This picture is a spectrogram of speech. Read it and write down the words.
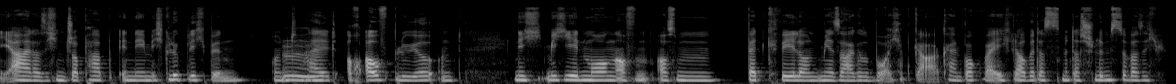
ja, dass ich einen Job habe, in dem ich glücklich bin und mhm. halt auch aufblühe und nicht mich jeden Morgen auf, aus dem Bett quäle und mir sage so, boah, ich habe gar keinen Bock, weil ich glaube, das ist mit das Schlimmste, was ich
